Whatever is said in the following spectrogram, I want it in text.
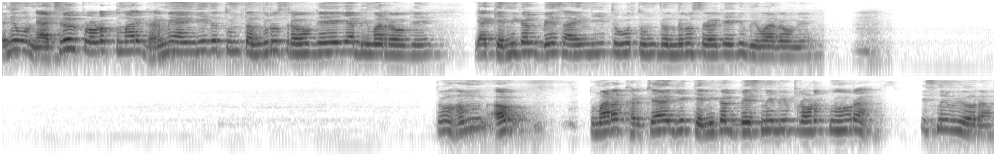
यानी वो नेचुरल प्रोडक्ट तुम्हारे घर में आएँगे तो तुम तंदुरुस्त रहोगे या बीमार रहोगे? या केमिकल बेस आएँगी तो वो तुम तंदुरुस्त रहोगे कि बीमार रहोगे? तो हम और तुम्हारा खर्चा ये केमिकल बेस में भी प्रोडक्ट में हो रहा इसमें भी हो रहा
